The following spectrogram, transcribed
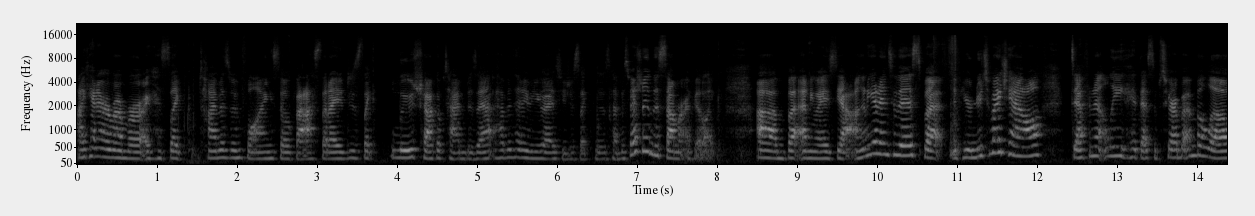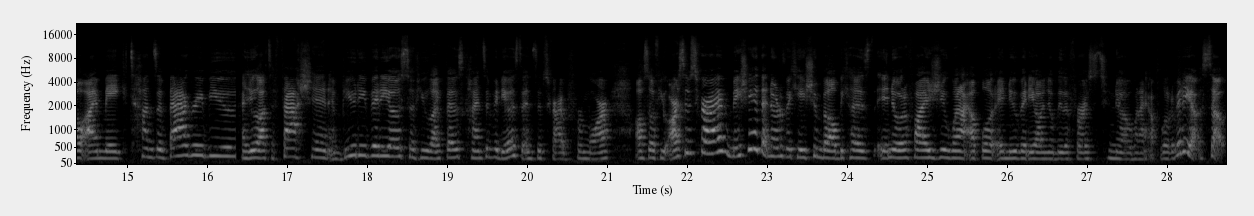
I can't remember. I guess like time has been flying so fast that I just like lose track of time. Does that happen to any of you guys? You just like lose time especially in the summer I feel like. Um, but anyways yeah I'm gonna get into this but if you're new to my channel definitely hit that subscribe button below. I make tons of bag reviews. I do lots of fashion and beauty videos so if you like those kinds of videos then subscribe for more. Also if you are subscribed make sure you hit that notification bell because it notifies you when I upload a new video and you'll be the first to know when I upload a video. So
